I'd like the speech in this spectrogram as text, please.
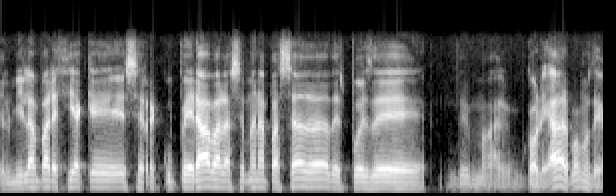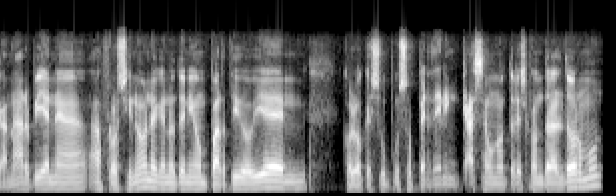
el Milan parecía que se recuperaba la semana pasada después de, golear, vamos, de ganar bien a, Frosinone, que no tenía un partido bien, con lo que supuso perder en casa 1-3 contra el Dortmund.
